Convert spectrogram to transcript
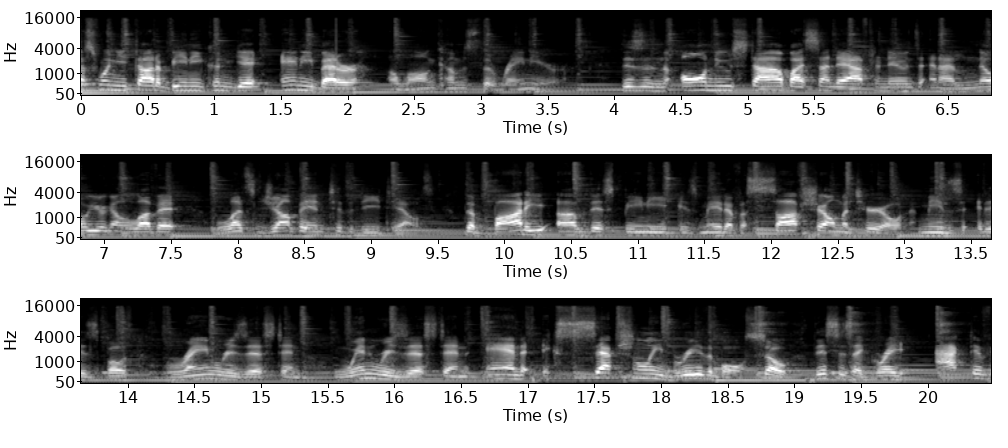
Just when you thought a beanie couldn't get any better, along comes the Rainier. This is an all new style by Sunday Afternoons and I know you're gonna love it. Let's jump into the details. The body of this beanie is made of a soft shell material. It means it is both rain resistant, wind resistant, and exceptionally breathable. So this is a great active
